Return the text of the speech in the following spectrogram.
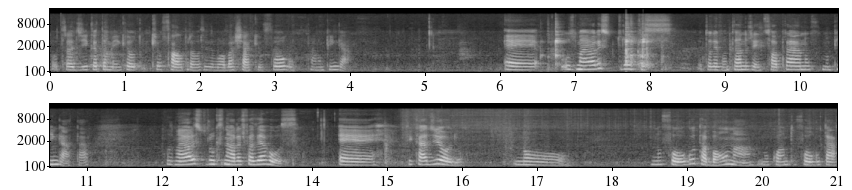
Outra dica também que eu, que eu falo pra vocês, eu vou abaixar aqui o fogo pra não pingar. É, os maiores truques, eu tô levantando, gente, só pra não, não pingar, tá? Os maiores truques na hora de fazer arroz é ficar de olho no, no fogo, tá bom? Na, no quanto o fogo tá,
